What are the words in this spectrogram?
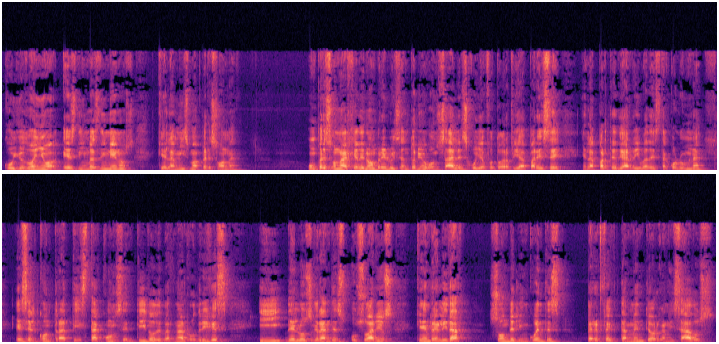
cuyo dueño es ni más ni menos que la misma persona. Un personaje de nombre Luis Antonio González, cuya fotografía aparece en la parte de arriba de esta columna, es el contratista consentido de Bernal Rodríguez y de los grandes usuarios que en realidad son delincuentes perfectamente organizados.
